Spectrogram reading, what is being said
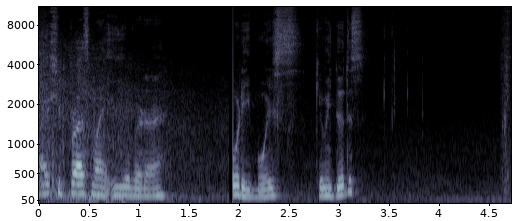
actually pressed my E over there. 40, boys. Can we do this? I'm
